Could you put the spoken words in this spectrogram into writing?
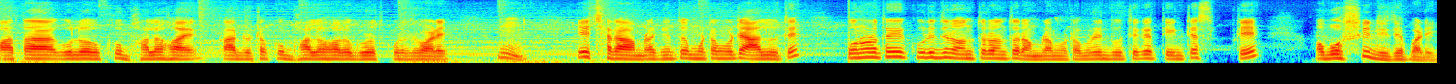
পাতাগুলো খুব ভালো হয়, কাণ্ডটা খুব ভালোভাবে গ্রোথ করতে পারে। হুম, এছাড়া আমরা কিন্তু মোটামুটি আলুতে পনেরো থেকে কুড়ি দিন অন্তর অন্তর আমরা মোটামুটি দু থেকে তিনটা স্প্রে অবশ্যই দিতে পারি।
